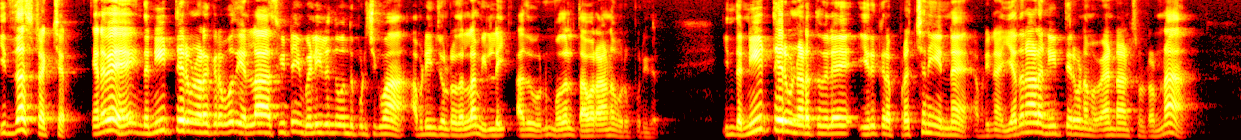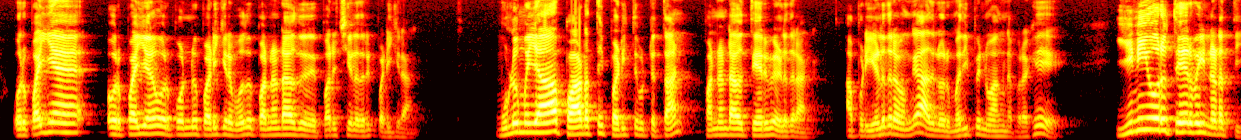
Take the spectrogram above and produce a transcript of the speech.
இதுதான் ஸ்ட்ரக்சர் எனவே இந்த நீட் தேர்வு நடக்கிற போது எல்லா சீட்டையும் வெளியிலேருந்து வந்து பிடிச்சிக்குவான் அப்படின்னு சொல்கிறதெல்லாம் இல்லை. அது ஒரு முதல் தவறான ஒரு புரிதல். இந்த நீட் தேர்வு நடத்துவதில் இருக்கிற பிரச்சனை என்ன அப்படின்னா எதனால் நீட் தேர்வு நம்ம வேண்டாம்னு சொல்கிறோம்னா ஒரு பையன் ஒரு பையன் ஒரு பொண்ணு படிக்கிற போது பன்னெண்டாவது பரீட்சை எழுதுறதுக்கு படிக்கிறாங்க. முழுமையாக பாடத்தை படித்து விட்டுத்தான் பன்னெண்டாவது தேர்வு எழுதுகிறாங்க அப்படி எழுதுறவங்க அதில் ஒரு மதிப்பெண் வாங்கின பிறகு இனி ஒரு தேர்வை நடத்தி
